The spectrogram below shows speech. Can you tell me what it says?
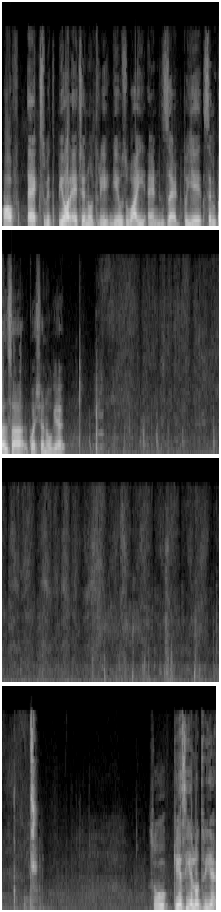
of X with pure HNO3 gives Y and Z. तो ये सिंपल सा क्वेश्चन हो गया है सो के सी एल ओ थ्री है।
